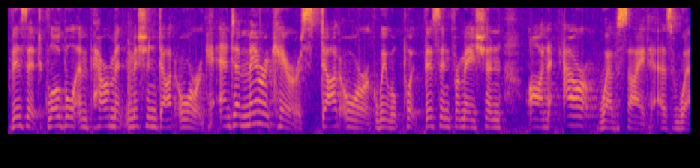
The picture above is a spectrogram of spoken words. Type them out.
visit globalempowermentmission.org and americares.org. We will put this information on our website as well.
